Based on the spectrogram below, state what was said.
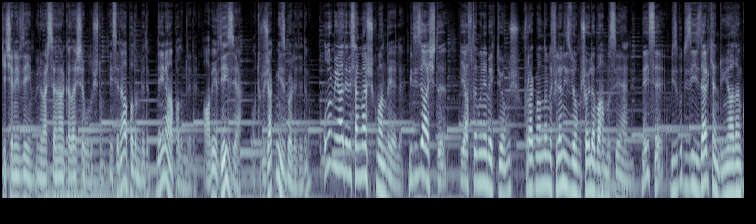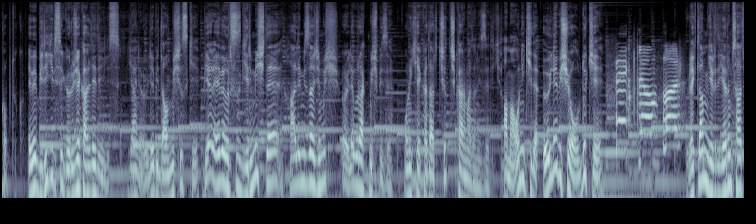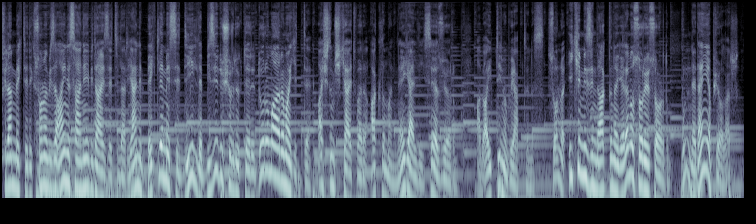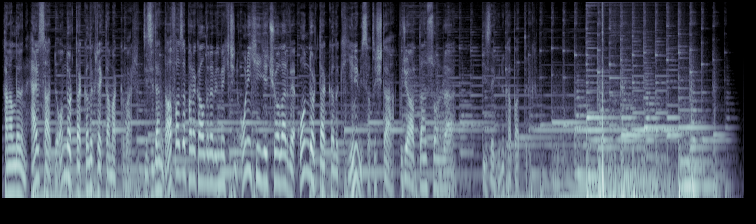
Geçen evdeyim. Üniversiteden arkadaşla buluştum. Neyse ne yapalım dedim. Neyi ne yapalım dedi. Abi evdeyiz ya. Oturacak mıyız böyle dedim. Olur mu ya dedi sen ver şu kumandayı hele. Bir dizi açtı. Bir hafta mı ne bekliyormuş. Fragmanlarını filan izliyormuş öyle bağımlısı yani. Neyse biz bu diziyi izlerken dünyadan koptuk. Eve biri girse görecek halde değiliz. Yani öyle bir dalmışız ki bir ara eve hırsız girmiş de halimize acımış öyle bırakmış bizi. 12'ye kadar çıt çıkarmadan izledik. Ama 12'de öyle bir şey oldu ki Reklamlar. Reklam girdi yarım saat filan bekledik sonra bize aynı sahneyi bir daha izlettiler. Yani beklemesi değil de bizi düşürdükleri durum ağrıma gitti. Açtım şikayet varı aklıma ne geldiyse yazıyorum. Abi ayıp değil mi bu yaptığınız? Sonra ikimizin de aklına gelen o soruyu sordum. Bunu neden yapıyorlar? Kanalların her saatte 14 dakikalık reklam hakkı var. Diziden daha fazla para kaldırabilmek için 12'yi geçiyorlar ve 14 dakikalık yeni bir satış daha. Bu cevaptan sonra biz de günü kapattık.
